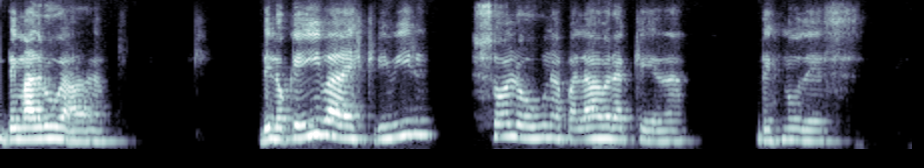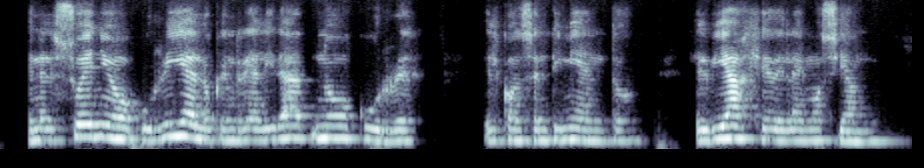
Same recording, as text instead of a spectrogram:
de madrugada. De lo que iba a escribir, solo una palabra queda, desnudez. En el sueño ocurría lo que en realidad no ocurre, el consentimiento, el viaje de la emoción.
